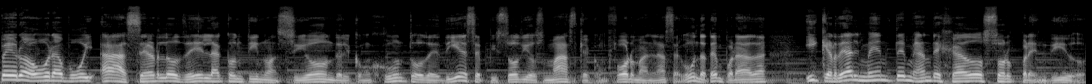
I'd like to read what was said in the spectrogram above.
pero ahora voy a hacerlo de la continuación del conjunto de 10 episodios más que conforman la segunda temporada y que realmente me han dejado sorprendido.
